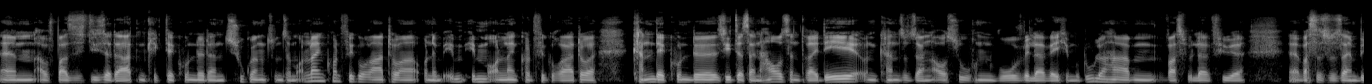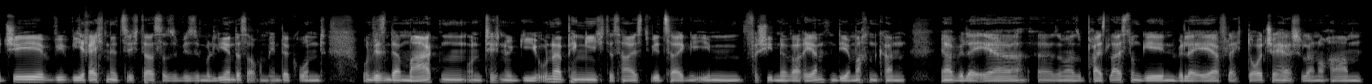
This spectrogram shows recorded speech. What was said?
ähm, auf Basis dieser Daten kriegt der Kunde dann Zugang zu unserem Online-Konfigurator und im, im Online-Konfigurator kann der Kunde, sieht das sein Haus in 3D und kann sozusagen aussuchen, wo will er welche Module haben, was will er für, äh, was ist so sein Budget, wie, wie rechnet sich das, also wir simulieren das auch im Hintergrund und wir sind da marken- und Technologie unabhängig. Das heißt, wir zeigen ihm verschiedene Varianten, die er machen kann. Ja, will er eher äh, sagen wir so Preis-Leistung gehen? Will er eher vielleicht deutsche Hersteller noch haben?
